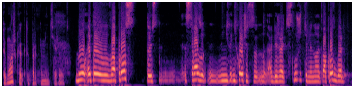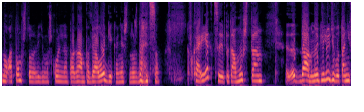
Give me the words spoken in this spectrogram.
ты можешь как-то прокомментировать? Ну, это вопрос то есть сразу не, не хочется обижать слушателей, но этот вопрос говорит ну, о том, что, видимо, школьная программа по биологии, конечно, нуждается в коррекции, потому что, э, да, многие люди, вот они,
